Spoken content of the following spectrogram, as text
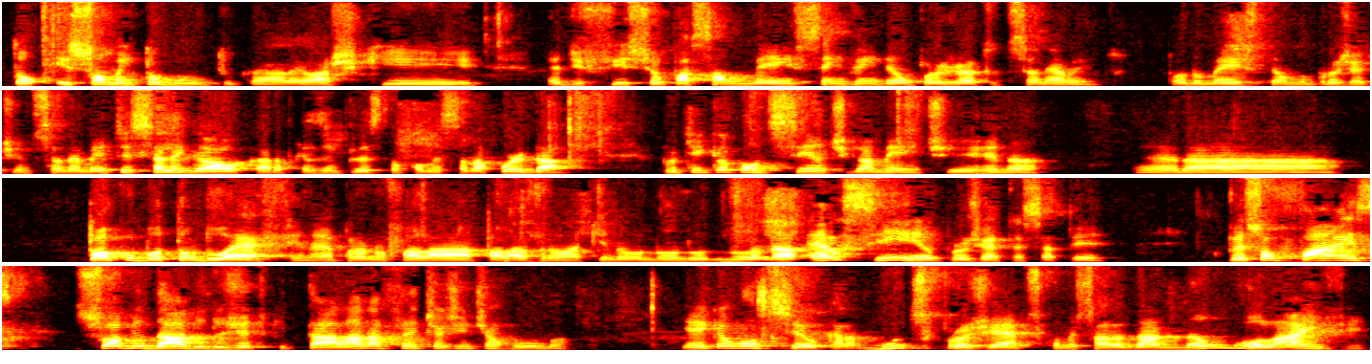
Então, isso aumentou muito, cara. Eu acho que é difícil eu passar um mês sem vender um projeto de saneamento. Todo mês tem algum projetinho de saneamento. Isso é legal, cara, porque as empresas estão começando a acordar. Por que que acontecia antigamente, Renan? Era toca o botão do F, né? Para não falar palavrão aqui no, no, no, na... era assim o projeto SAP. O pessoal faz, sobe o dado do jeito que tá, lá na frente a gente arruma. E aí o que aconteceu, cara? Muitos projetos começaram a dar não go live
